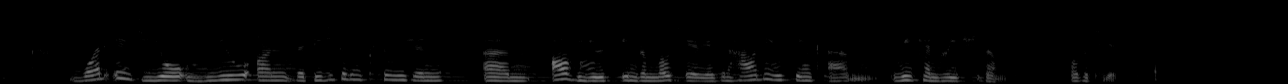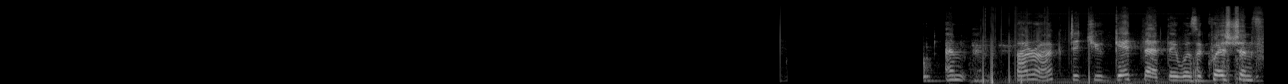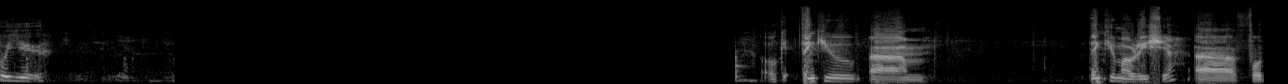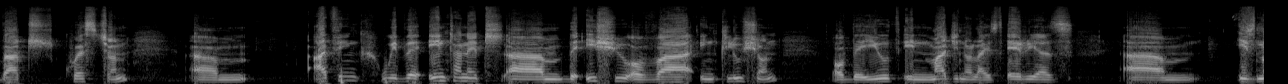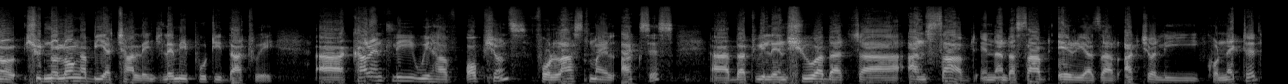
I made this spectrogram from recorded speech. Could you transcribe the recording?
What is your view on the digital inclusion um, of youth in remote areas, and how do you think um, we can reach them? Over to you. Um, Barak, did you get that? There was a question for you. Okay, thank you. Um, thank you, Mauritia, uh, for that question. Um, I think with the internet, um, the issue of uh, inclusion of the youth in marginalized areas um, is no, should no longer be a challenge. Let me put it that way. Uh, currently, we have options for last mile access uh, that will ensure that uh, unserved and underserved areas are actually connected.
